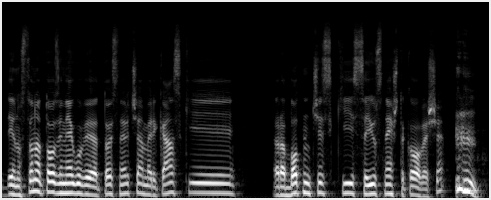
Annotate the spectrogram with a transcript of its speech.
дейността на този неговия, той се нарича Американски работнически съюз, нещо такова беше,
